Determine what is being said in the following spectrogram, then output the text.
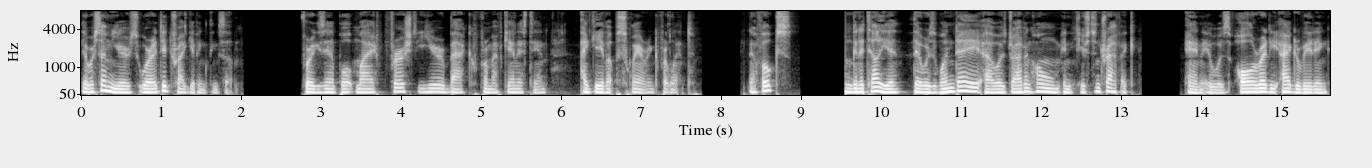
There were some years where I did try giving things up. For example, my first year back from Afghanistan, I gave up swearing for Lent. Now, folks, I'm going to tell you, there was one day I was driving home in Houston traffic, and it was already aggravating,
